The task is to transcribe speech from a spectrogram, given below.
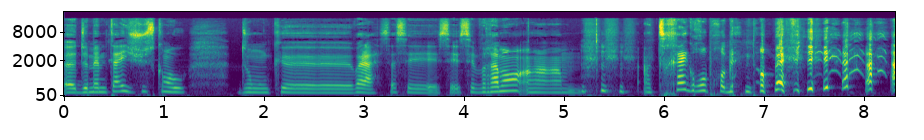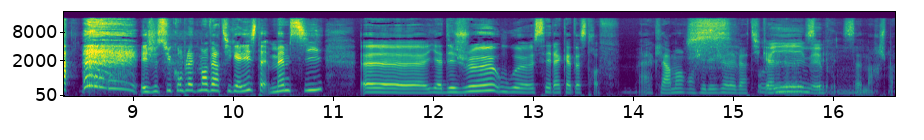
euh, de même taille jusqu'en haut. Donc euh, voilà, ça c'est vraiment un, un très gros problème dans ma vie. Et je suis complètement verticaliste, même si euh, il y a des jeux où c'est la catastrophe. Ah, clairement, ranger les jeux à la verticale, Oui, mais bon. ça marche pas.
